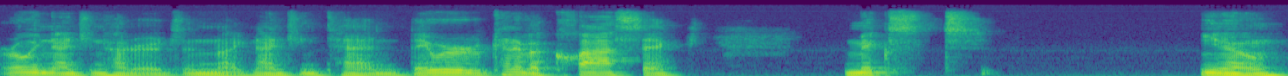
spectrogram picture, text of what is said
early 1900s, in like 1910. They were kind of a classic mixed, you know,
